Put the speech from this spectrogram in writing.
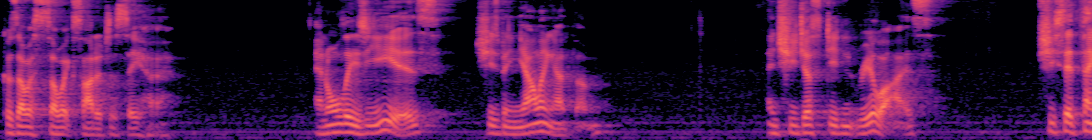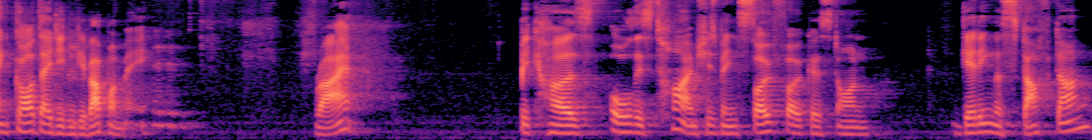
because they were so excited to see her. And all these years, she's been yelling at them and she just didn't realize. She said, Thank God they didn't give up on me. right? because all this time she's been so focused on getting the stuff done,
